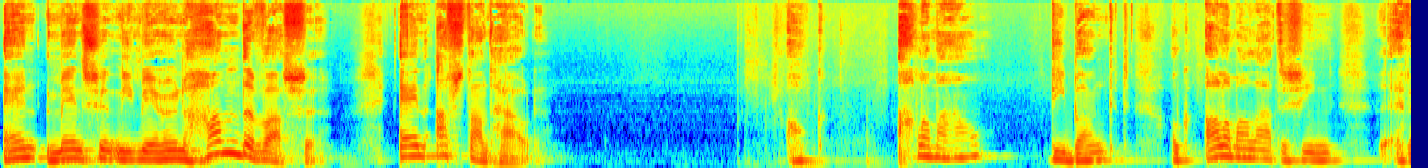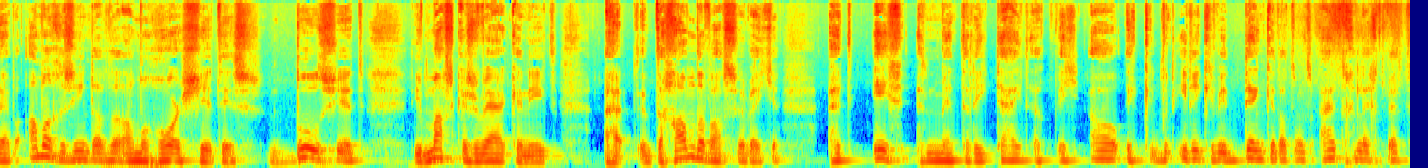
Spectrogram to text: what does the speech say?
En mensen niet meer hun handen wassen. En afstand houden. Ook allemaal debunked. Ook allemaal laten zien. We hebben allemaal gezien dat het allemaal horseshit is. Bullshit. Die maskers werken niet. de handen wassen, weet je. Het is een mentaliteit. Weet je, oh, ik moet iedere keer weer denken dat ons uitgelegd werd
